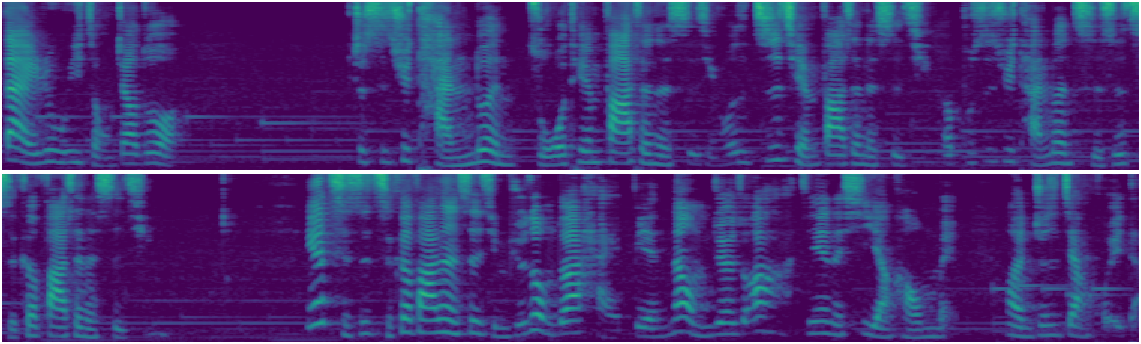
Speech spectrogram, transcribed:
带入一种叫做，就是去谈论昨天发生的事情，或是之前发生的事情，而不是去谈论此时此刻发生的事情。因为此时此刻发生的事情，比如说我们都在海边，那我们就会说啊，今天的夕阳好美啊，你就是这样回答。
